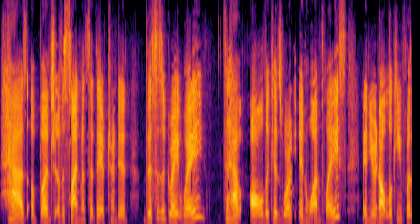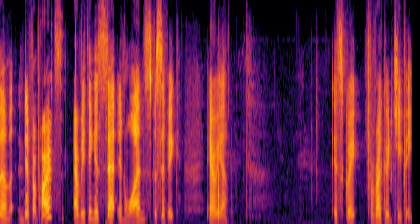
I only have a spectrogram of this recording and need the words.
has a bunch of assignments that they have turned in. This is a great way to have all the kids' work in one place and you're not looking for them in different parts. Everything is set in one specific area. It's great for record keeping.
